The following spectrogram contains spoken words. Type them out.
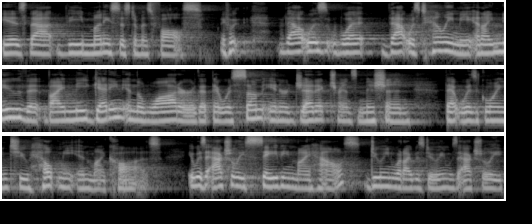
is that the money system is false. That was what that was telling me. And i knew that by me getting in the water that there was some energetic transmission that was going to help me in my cause. It was actually saving my house. Doing what i was doing was actually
